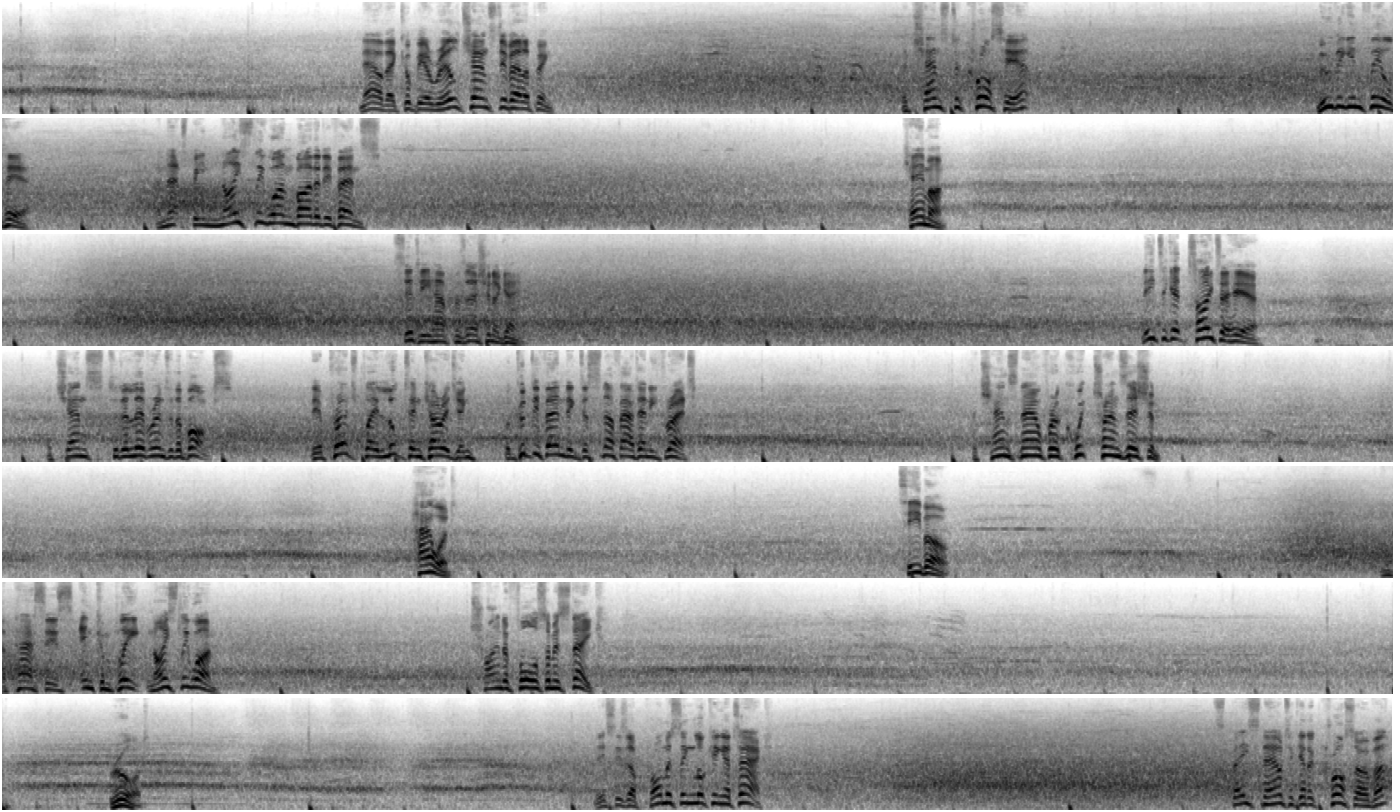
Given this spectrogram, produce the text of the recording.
Now there could be a real chance developing. A chance to cross here. Moving in field here. And that's been nicely won by the defence. Cayman. City have possession again. Need to get tighter here. A chance to deliver into the box. The approach play looked encouraging, but good defending to snuff out any threat. The chance now for a quick transition. Howard. Thibaud. And the pass is incomplete. Nicely won. Trying to force a mistake. Roord. This is a promising looking attack. Space now to get a crossover.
